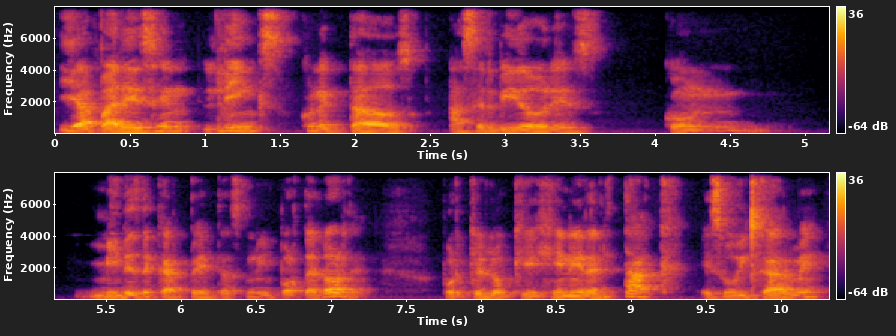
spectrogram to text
y aparecen links conectados a servidores con miles de carpetas, no importa el orden porque lo que genera el tag es ubicarme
